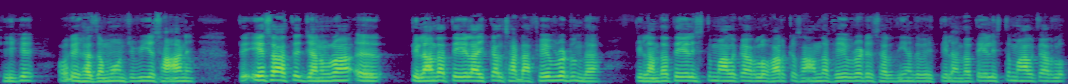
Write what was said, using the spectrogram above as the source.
ਠੀਕ ਹੈ? ਔਰ ਇਹ ਹਜ਼ਮ ਹੋਣ ਚ ਵੀ ਆਸਾਨ ਹੈ। ਤੇ ਇਸ ਵਾਸਤੇ ਜਾਨਵਰਾਂ ਤਿਲਾਂ ਦਾ ਤੇਲ ਅੱਜਕੱਲ ਸਾਡਾ ਫੇਵਰਟ ਹੁੰਦਾ। ਤਿਲਾਂ ਦਾ ਤੇਲ ਇਸਤੇਮਾਲ ਕਰ ਲਓ, ਹਰ ਕਿਸਾਨ ਦਾ ਫੇਵਰਟ ਹੈ ਸਰਦੀਆਂ ਦੇ ਵਿੱਚ, ਤਿਲਾਂ ਦਾ ਤੇਲ ਇਸਤੇਮਾਲ ਕਰ ਲਓ।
